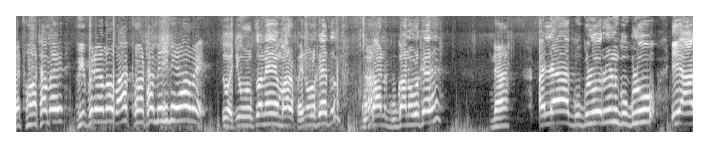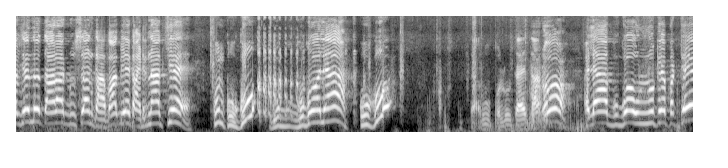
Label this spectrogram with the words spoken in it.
એ ઠોઠા મે વિફરેલો ભાગ ઠોઠા મે ને આવે. તો હજી ઓળખતો ને મારા ભાઈને ઓળખે તું? ગુગાન ગુગાન ઓળખે? ના. અલ્યા ગુગલું રૂન ગુગલું એ આવશે ને તો તારા દુસાન ગાભા બે કાઢી નાખશે. કોણ ગુગુ? ગુગો અલ્યા. ગુગુ? તારું ભલું થાય તારો. અલ્યા ગુગો ઉલ્લુ કે પઠ્ઠે?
